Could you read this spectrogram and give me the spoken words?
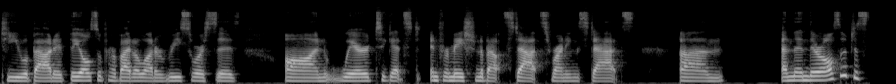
to you about it. They also provide a lot of resources on where to get st- information about stats, running stats, um, and then they're also just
